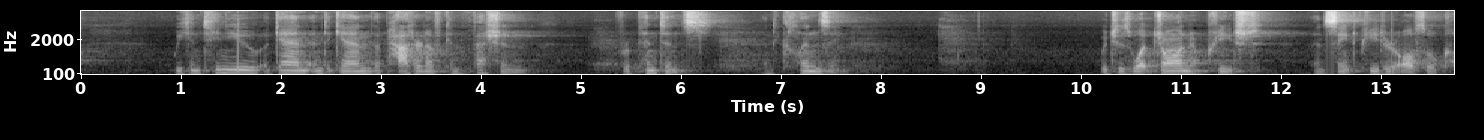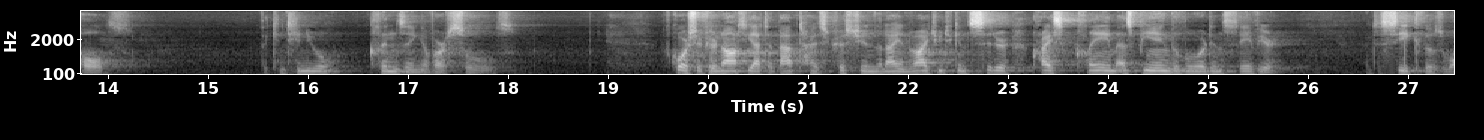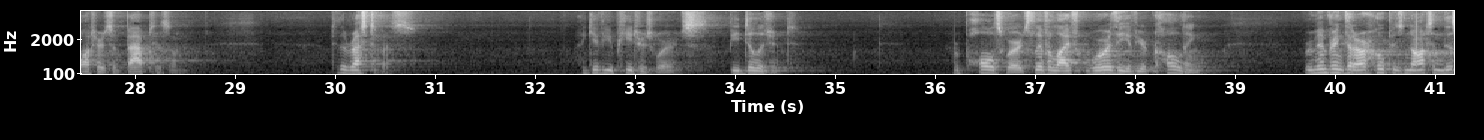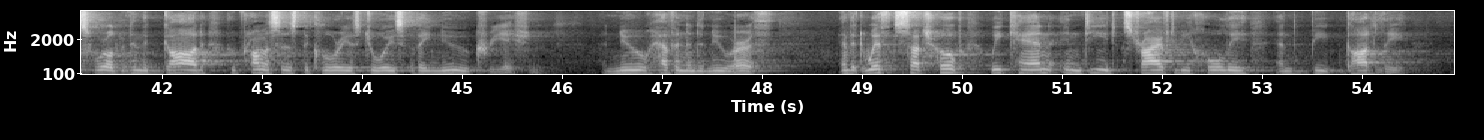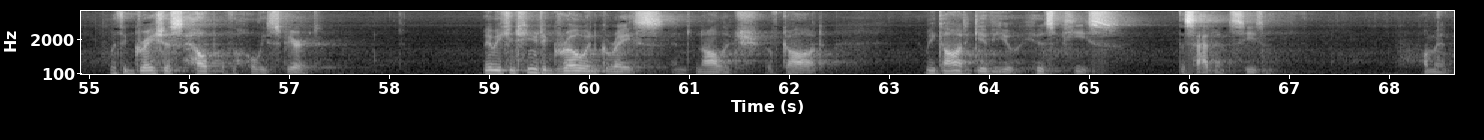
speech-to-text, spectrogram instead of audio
we continue again and again the pattern of confession, of repentance and cleansing, which is what John preached and St. Peter also calls the continual cleansing of our souls. Of course, if you're not yet a baptized Christian, then I invite you to consider Christ's claim as being the Lord and Savior and to seek those waters of baptism. To the rest of us, I give you Peter's words be diligent. Or Paul's words live a life worthy of your calling, remembering that our hope is not in this world, but in the God who promises the glorious joys of a new creation, a new heaven and a new earth and that with such hope we can indeed strive to be holy and be godly with the gracious help of the Holy Spirit. May we continue to grow in grace and knowledge of God. May God give you his peace this Advent season. Amen.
